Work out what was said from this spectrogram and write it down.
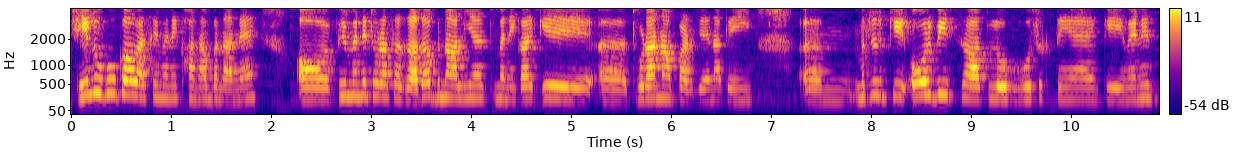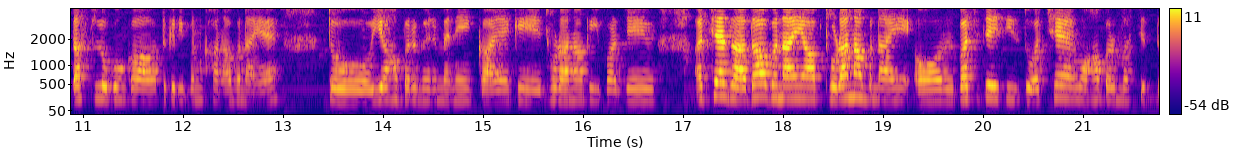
छः लोगों का वैसे मैंने खाना बनाना है और फिर मैंने थोड़ा सा ज़्यादा बना लिया। तो मैंने कहा कि थोड़ा ना पड़ जाए ना कहीं मतलब कि और भी सात लोग हो सकते हैं कि मैंने दस लोगों का तकरीबन खाना बनाया है। तो यहाँ पर फिर मैंने कहा है कि थोड़ा ना कहीं पड़ जाए अच्छा ज़्यादा बनाएँ, आप थोड़ा ना बनाएँ और बच जाए चीज़ तो अच्छा है, वहाँ पर मस्जिद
